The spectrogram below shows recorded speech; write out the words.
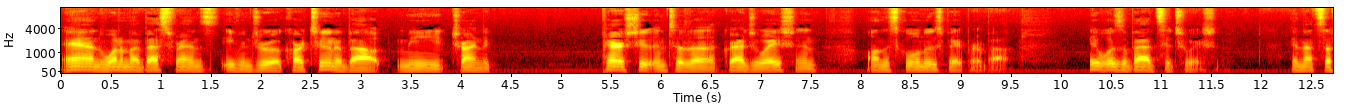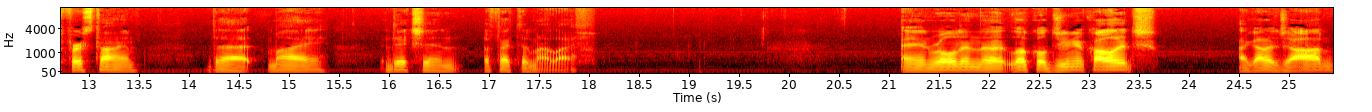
And one of my best friends even drew a cartoon about me trying to parachute into the graduation on the school newspaper about. It was a bad situation. And that's the first time that my addiction affected my life. I enrolled in the local junior college. I got a job.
